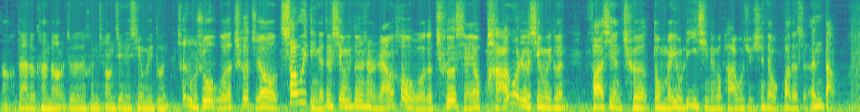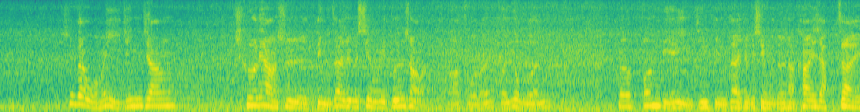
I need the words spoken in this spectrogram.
啊，大家都看到了，这是很常见的限位墩。车主说，我的车只要稍微顶在这个限位墩上，然后我的车想要爬过这个限位墩，发现车都没有力气能够爬过去。现在我挂的是 N 档，现在我们已经将。车辆是顶在这个限位墩上了啊，左轮和右轮都分别已经顶在这个限位墩上。看一下，在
